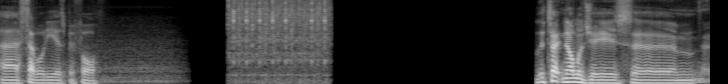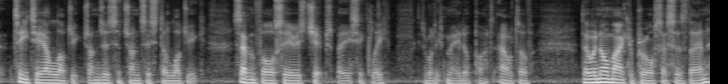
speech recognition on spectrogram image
uh, several years before. The technology is um, TTL logic, transistor transistor logic, 74 series chips basically is what it's made up out of. There were no microprocessors then,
